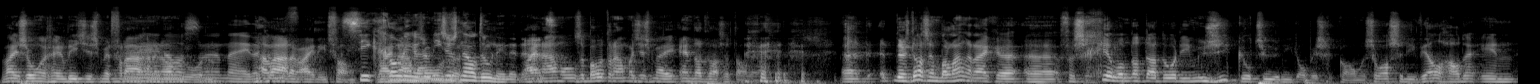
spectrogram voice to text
Wij zongen geen liedjes met vragen en antwoorden. Was, uh, nee, Daar waren wij niet van. Zie ik Groningen ook niet zo snel doen inderdaad. Wij namen onze boterhammetjes mee en dat was het al. uh, dus dat is een belangrijk uh, verschil, omdat daardoor die muziekcultuur niet op is gekomen. Zoals ze die wel hadden in,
